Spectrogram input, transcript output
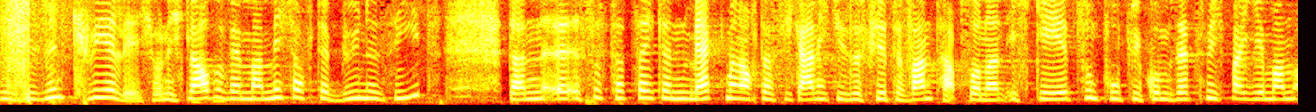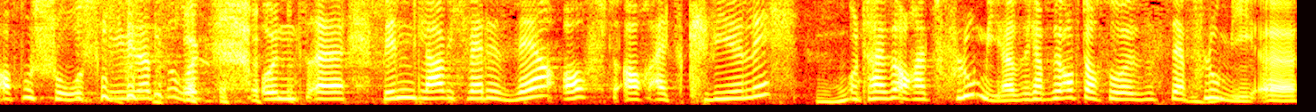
wir, wir sind quirlig. Und ich glaube, wenn man mich auf der Bühne sieht, dann äh, ist es tatsächlich, dann merkt man auch, dass ich gar nicht diese vierte Wand habe, sondern ich gehe zum Publikum, setze mich bei jemandem auf den Schoß, gehe wieder zurück. und äh, bin, glaube ich, werde sehr oft auch als quirlig und teilweise auch als Flummi. Also ich habe sehr oft auch so, es ist sehr Flummi äh,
